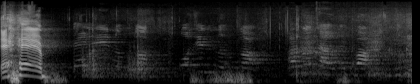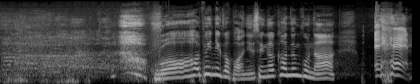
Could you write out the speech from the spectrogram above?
에헴. 우와, 하빈이가 많이 생각하는구나. 에헴,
